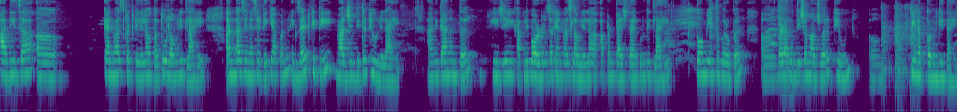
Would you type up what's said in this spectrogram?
आधीचा कॅनव्हास कट केलेला होता तो लावून घेतला आहे. अंदाज येण्यासाठी की आपण एक्झॅक्ट किती मार्जिन तिथं ठेवलेलं आहे. आणि त्यानंतर ही जी आपली बॉर्डरचा कॅनव्हास लावलेला आपण पॅच तयार करून घेतला आहे तो मी इथं बरोबर गळारुंदीच्या नॉचवर ठेवून पिनअप करून घेत आहे.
